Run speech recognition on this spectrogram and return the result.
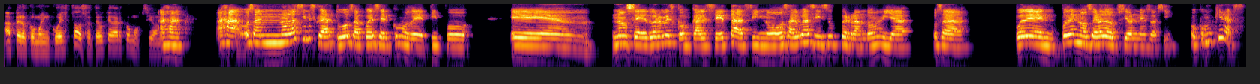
Ah, pero como encuesta, o sea, tengo que dar como opción. Ajá, ajá, o sea, no las tienes que dar tú, o sea, puede ser como de tipo, em, no sé, duermes con calcetas, no, o sea, algo así súper random y ya, o sea, pueden, pueden no ser de opciones o así, o como quieras.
